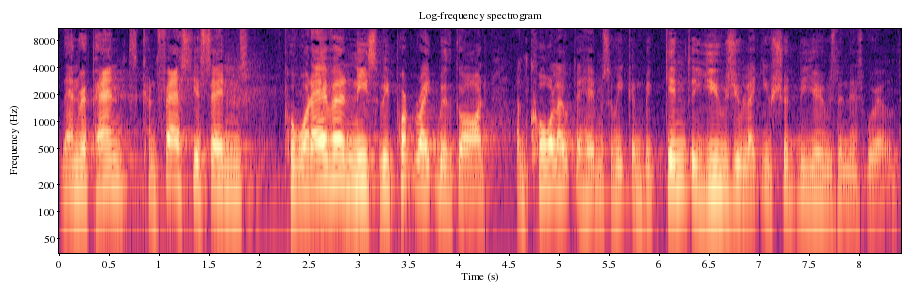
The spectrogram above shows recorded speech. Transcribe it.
then repent, confess your sins, put whatever needs to be put right with God, and call out to Him so He can begin to use you like you should be used in this world.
